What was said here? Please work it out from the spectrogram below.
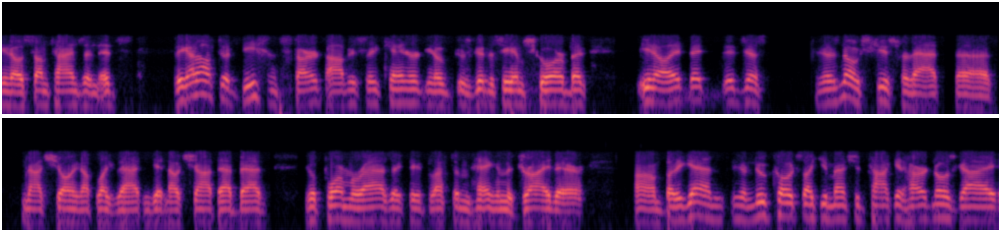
you know, sometimes, and it's they got off to a decent start. Obviously, Kaner, you know, it was good to see him score, but you know, it it, it just there's no excuse for that, uh, not showing up like that and getting outshot that bad. You know, poor Mrazek, they left him hanging to dry there. Um, but again, you know, new coach like you mentioned, Tocchet, hard nosed guy,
